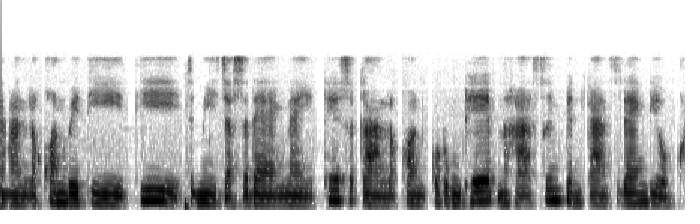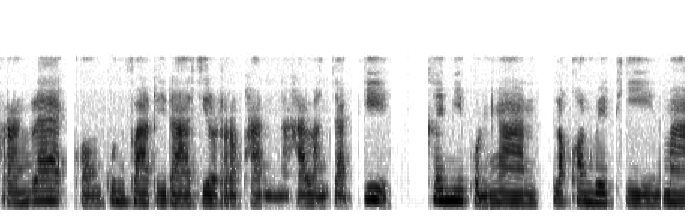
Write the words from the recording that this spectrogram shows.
งานละครเวทีที่จะมีจัดแสดงในเทศกาลละครกรุงเทพนะคะ ซึ่งเป็นการแสดงเดี่ยวครั้งแรกของคุณฟาริดาจิรพันธ์นะคะ หลังจากที่เคยมีผลงานละครเวทีมา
